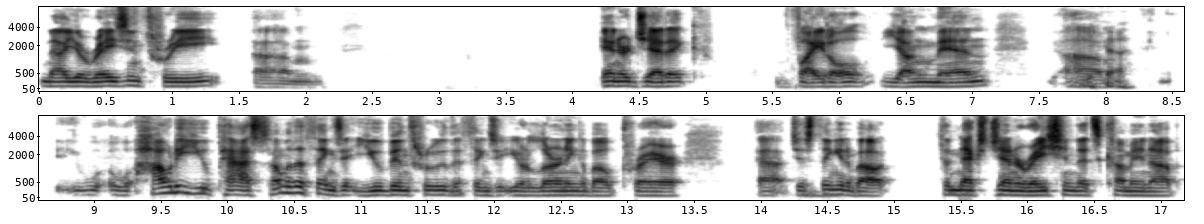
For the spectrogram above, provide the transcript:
Now you're raising three um, energetic, vital young men. Um, yeah. How do you pass some of the things that you've been through, the things that you're learning about prayer, uh, just mm-hmm. thinking about the next generation that's coming up?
